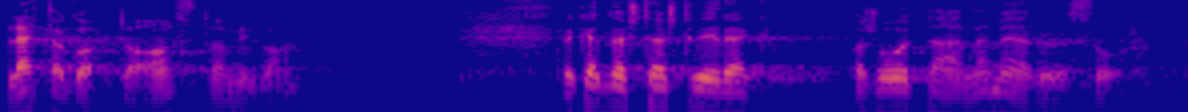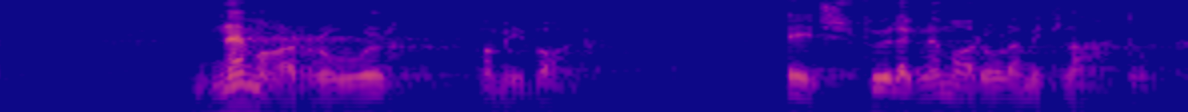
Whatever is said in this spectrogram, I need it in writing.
Letagadta azt, ami van. De kedves testvérek, a Zsoltár nem erről szól nem arról, ami van, és főleg nem arról, amit látunk.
